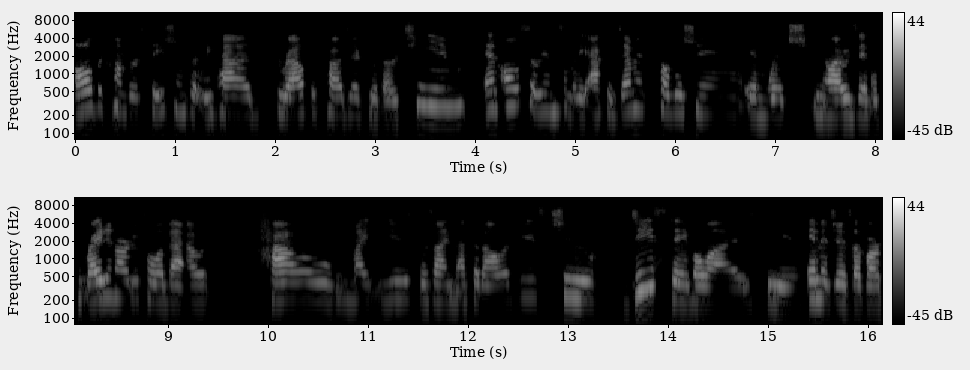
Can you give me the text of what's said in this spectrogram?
all the conversations that we had throughout the project with our team and also in some of the academic publishing in which, you know, I was able to write an article about how we might use design methodologies to destabilize the images of our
